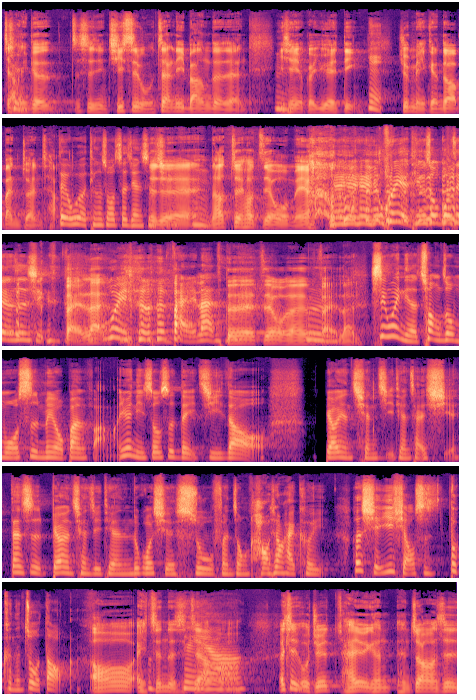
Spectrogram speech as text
讲一个事情，其实我们战力帮的人以前有个约定，嗯、就每个人都要办专场。对，我有听说这件事情。对对对，嗯、然后最后只有我没有。我也听说过这件事情。摆烂，为什么摆烂？对对，只有我在那摆烂、嗯。是因为你的创作模式没有办法嘛？因为你都是累积到。表演前几天才写，但是表演前几天如果写十五分钟好像还可以，可写一小时不可能做到啊。哦，哎，真的是这样哦。啊、而且我觉得还有一个很很重要的是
